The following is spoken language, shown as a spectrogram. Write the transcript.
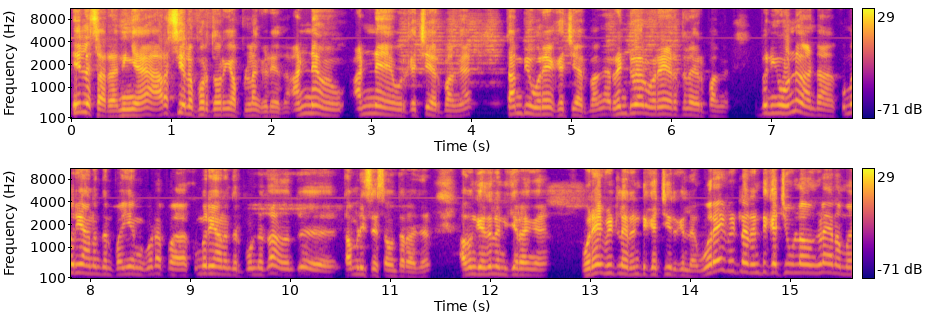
இல்ல சார் நீங்க அரசியலை பொறுத்த வரைக்கும் அப்படிலாம் கிடையாது. அண்ணன் அண்ணன் ஒரு கட்சியா இருப்பாங்க. தம்பி ஒரே கட்சியா இருப்பாங்க. ரெண்டு பேரும் ஒரே இடத்துல இருப்பாங்க. இப்ப நீங்க ஒண்ணு வேண்டாம். குமரி ஆனந்தன் பையன் கூட குமரி ஆனந்தன் பொண்ணு தான் வந்து தமிழிசை சவுந்தரராஜன். அவங்க எதுல நிக்கிறாங்க? ஒரே வீட்டுல ரெண்டு கட்சி இருக்குல்ல. ஒரே வீட்டுல ரெண்டு கட்சி உள்ளவங்களே நம்ம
